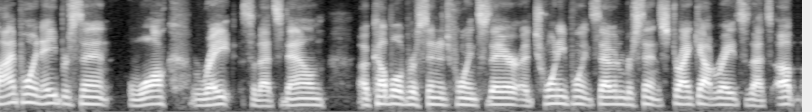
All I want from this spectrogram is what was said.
5.8% walk rate. So that's down a couple of percentage points there, a 20.7% strikeout rate. So that's up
